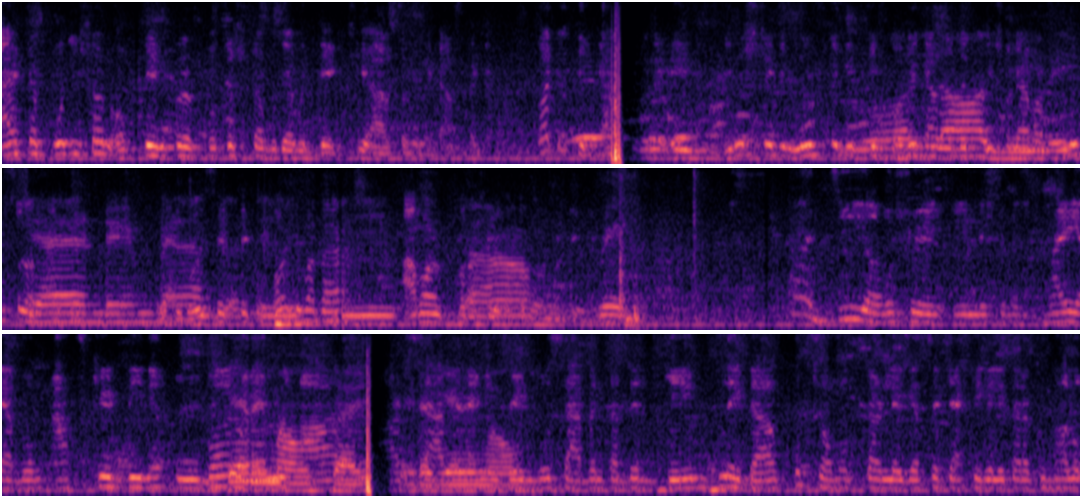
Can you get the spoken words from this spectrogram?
আরেকটা পজিশন অবটেন করার প্রচেষ্টা বুঝে আমি দেখছি আর সেভেনের কাছ থেকে? আসলে এই জিনিসটা কি মুভটা কি ঠিক হবে? কারণ পিছনে আবার সরাসরি করতে পারবে না। আহ, জি অবশ্যই ইন্ডিপেন্ডেন্স ভাই এবং আজকের দিনে উবার এটা তাদের গেম প্লেটা খুব চমৎকার লেগেছে। ট্যাকটিক্যালি তারা খুব ভালো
